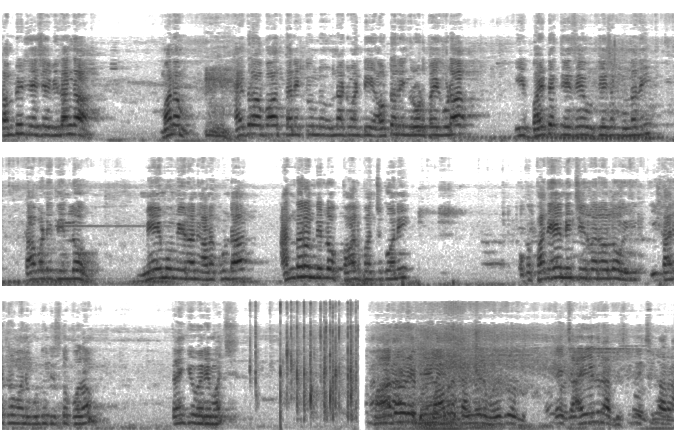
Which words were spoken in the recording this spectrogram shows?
కంప్లీట్ చేసే విధంగా మనం హైదరాబాద్ కనెక్ట్ ఉన్నటువంటి ఔటర్ రింగ్ రోడ్ కూడా ఈ బయటకు చేసే ఉద్దేశం ఉన్నది. కాబట్టి దీనిలో మేము మీరు అని అనకుండా అందరం దీనిలో పాలు పంచుకొని ఒక పదిహేను నుంచి ఇరవై రోజుల్లో ఈ- ఈ కార్యక్రమాన్ని ముందుకు తీసుకుపోదాం. Thank you very much Madhavareddy బాబుల కలిగిన మొదటి రోజు. ఏ చాయ్ ఎదురా బిస్కెట్ ఇచ్చినారా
